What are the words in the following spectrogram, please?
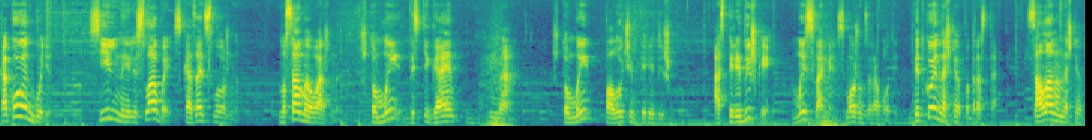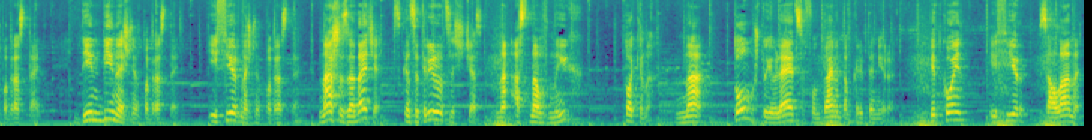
Какой он будет? Сильный или слабый, сказать сложно. Но самое важное, что мы достигаем дна, что мы получим передышку. А с передышкой мы с вами сможем заработать. Биткоин начнет подрастать, Solana начнет подрастать, BNB начнет подрастать, эфир начнет подрастать. Наша задача сконцентрироваться сейчас на основных токенах, на том, что является фундаментом криптомира. Биткоин, эфир, Solana,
